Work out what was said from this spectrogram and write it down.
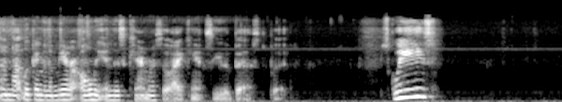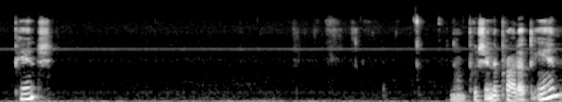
I'm not looking in the mirror, only in this camera, so I can't see the best, but squeeze, pinch. Now I'm pushing the product in.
